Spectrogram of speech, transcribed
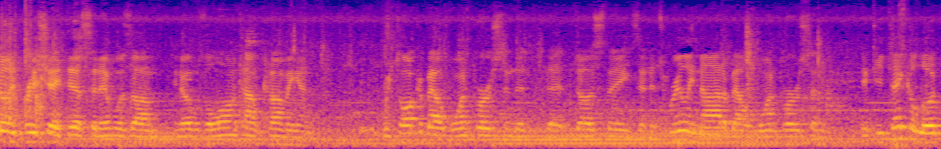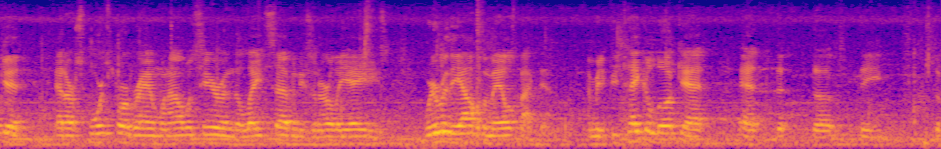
really appreciate this, and it was, um, you know, it was a long time coming, and we talk about one person that, that does things, and it's really not about one person. If you take a look at, at our sports program, when I was here in the late seventies and early eighties, we were the alpha males back then. I mean, if you take a look at, at the, the, the, the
